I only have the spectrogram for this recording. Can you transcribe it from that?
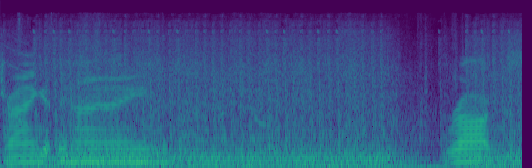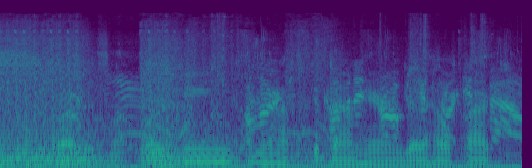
try and get behind rocks, but it's not working. I'm gonna have to get down here and get a health pack.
